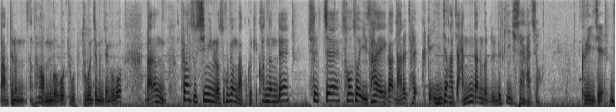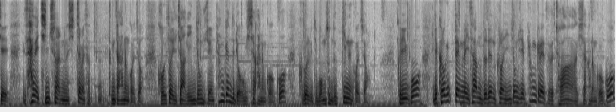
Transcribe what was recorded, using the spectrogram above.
나부터는 상- 상관없는 거고 두, 두 번째 문제인 거고 나는 프랑스 시민으로서 호명받고 그렇게 컸는데 실제 서서히 이 사회가 나를 잘 그렇게 인정하지 않는다는 걸 느끼기 시작하죠. 그게 이제 이제 사회 진출하는 시점에서 등장하는 거죠. 거기서 일정하게 인종주의적인 편견들이 오기 시작하는 거고 그걸 이제 몸소 느끼는 거죠. 그리고 이제 그렇기 때문에 이 사람들은 그런 인종주의 편견에 대해서 저항하기 시작하는 거고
